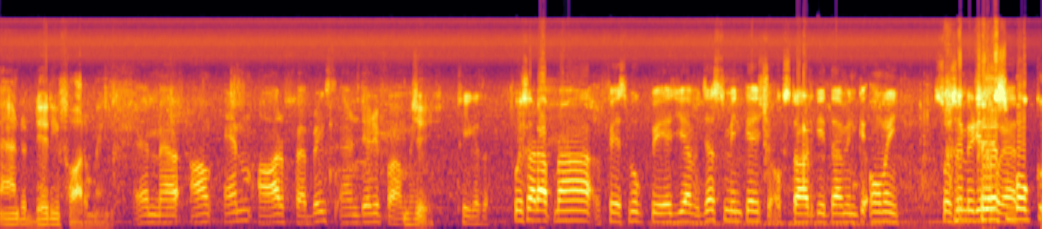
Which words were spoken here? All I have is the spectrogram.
and dairy farming M M R fabrics and dairy farming ਜੀ। ਠੀਕ ਹੈ ਸਰ। ਕੋਈ ਸਾਡਾ ਆਪਣਾ ਫੇਸਬੁੱਕ ਪੇਜ ਜਾਂ ਜਸਟ ਮਿਨ ਕੇ ਸ਼ੌਕ ਸਟਾਰਟ ਕੀਤਾ ਮਿਨ ਕੇ ਉਵੇਂ ਹੀ ਸੋਸ਼ਲ ਮੀਡੀਆ ਫੇਸਬੁੱਕ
